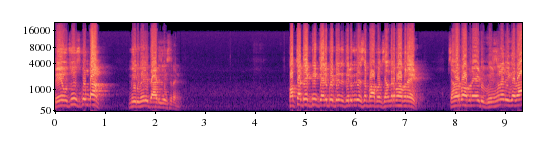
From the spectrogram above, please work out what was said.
మేము చూసుకుంటాం. మీరు వెళ్ళి దాడి చేసిరండి. కొత్త టెక్నిక్ కనిపెట్టింది తెలుగుదేశం పాపం చంద్రబాబు నాయుడు. చంద్రబాబు నాయుడు విజనరీ కదా.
